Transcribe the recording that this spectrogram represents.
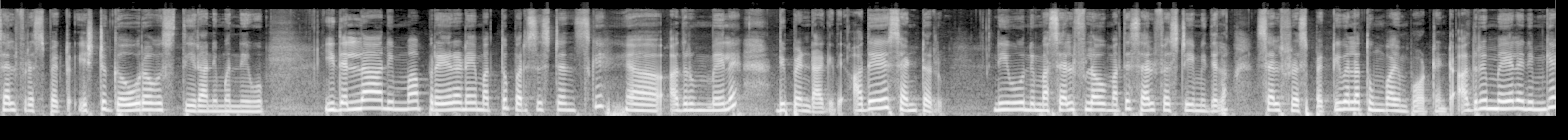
ಸೆಲ್ಫ್ ರೆಸ್ಪೆಕ್ಟ್ ಎಷ್ಟು ಗೌರವಿಸ್ತೀರಾ ನಿಮ್ಮನ್ನು ನೀವು, ಇದೆಲ್ಲ ನಿಮ್ಮ ಪ್ರೇರಣೆ ಮತ್ತು ಪರ್ಸಿಸ್ಟೆನ್ಸ್ಗೆ ಅದ್ರ ಮೇಲೆ ಡಿಪೆಂಡ್ ಆಗಿದೆ. ಅದೇ ಸೆಂಟರು ನೀವು ನಿಮ್ಮ ಸೆಲ್ಫ್ ಲವ್ ಮತ್ತು ಸೆಲ್ಫ್ ಎಸ್ಟೀಮ್ ಇದೆಯಲ್ಲ ಸೆಲ್ಫ್ ರೆಸ್ಪೆಕ್ಟ್ ಇವೆಲ್ಲ ತುಂಬ ಇಂಪಾರ್ಟೆಂಟ್ ಅದ್ರ ಮೇಲೆ ನಿಮಗೆ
